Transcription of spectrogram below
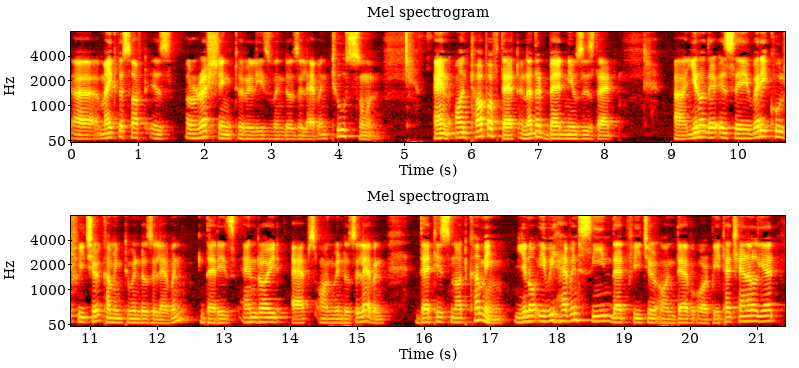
uh, Microsoft is rushing to release Windows 11 too soon. And on top of that, another bad news is that uh, you know there is a very cool feature coming to Windows 11 that is Android apps on Windows 11 that is not coming. You know if we haven't seen that feature on dev or beta channel yet.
